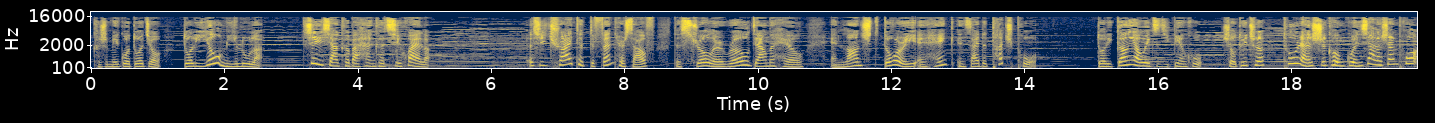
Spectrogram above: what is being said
可是没过多久，多利又迷路了。这下可把汉克气坏了。As she tried to defend herself, the stroller rolled down the hill and launched Dory and Hank inside the touch pool. 多莉刚要为自己辩护，手推车 突然失控滚下了山坡，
